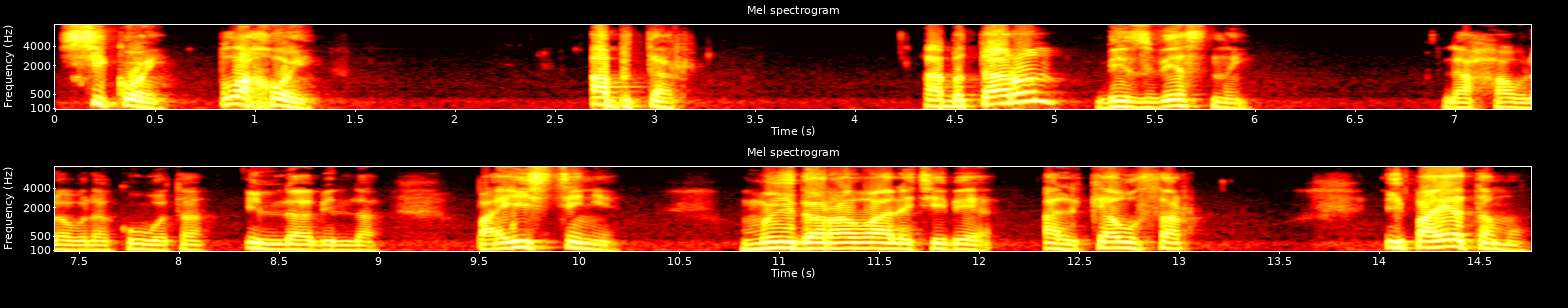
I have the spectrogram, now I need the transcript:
сикой, плохой. Абтар. Абтар он безвестный. Ля хауля ва кувата илля билля. Поистине, мы даровали тебе аль-каусар. И поэтому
